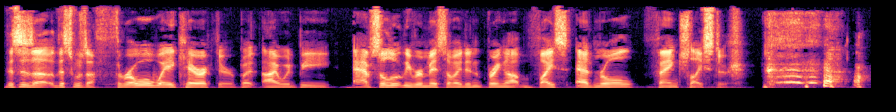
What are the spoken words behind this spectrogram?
this is a, this was a throwaway character, but I would be absolutely remiss if I didn't bring up Vice Admiral Fang Schleister.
